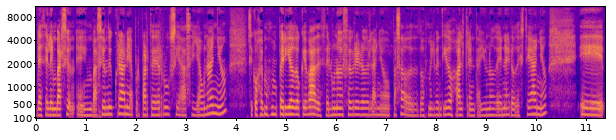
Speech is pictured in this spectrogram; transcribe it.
desde la invasión, de Ucrania por parte de Rusia hace ya un año, si cogemos un periodo que va desde el 1 de febrero del año pasado, de 2022, al 31 de enero de este año, eh,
